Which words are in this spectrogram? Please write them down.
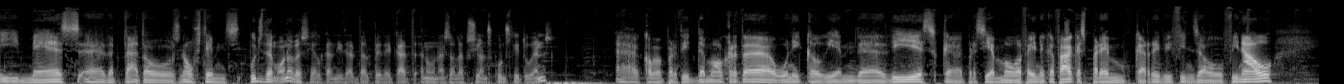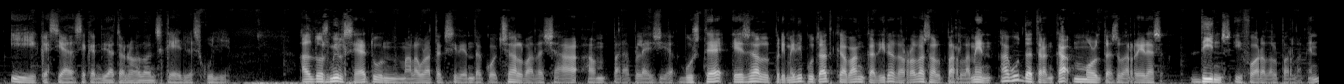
i més eh, adaptat als nous temps. Puigdemont ha de ser el candidat del PDeCAT en unes eleccions constituents? Eh, com a partit demòcrata, l'únic que hauríem de dir és que apreciem molt la feina que fa, que esperem que arribi fins al final i que si ha de ser candidat o no, doncs que ell escolli. El 2007, un malaurat accident de cotxe el va deixar amb paraplègia. Vostè és el primer diputat que va en cadira de rodes al Parlament. Ha hagut de trencar moltes barreres dins i fora del Parlament?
